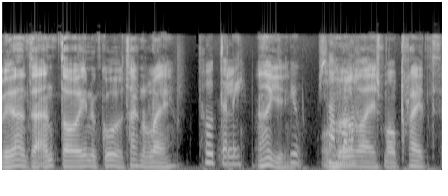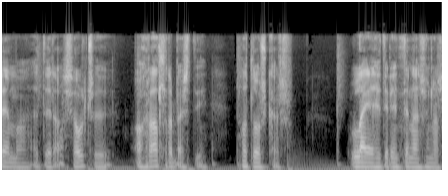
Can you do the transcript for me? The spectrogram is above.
við erum þetta enda á einu góðu teknolagi totally. En það ekki? Jú, og sammála. höfum það í smá præt þema. Þetta er að sjálfsögðu okkar allra besti Páll Óskar. Og lagið heitir International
